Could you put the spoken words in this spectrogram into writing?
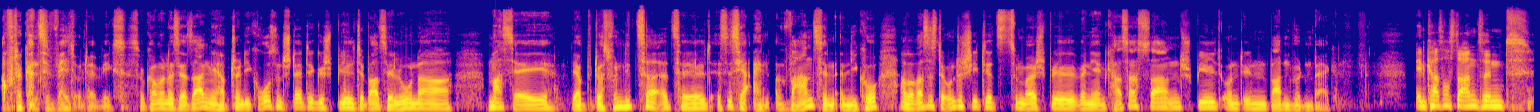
auf der ganzen Welt unterwegs. So kann man das ja sagen. Ihr habt schon die großen Städte gespielt, Barcelona, Marseille. Ja, du hast von Nizza erzählt. Es ist ja ein Wahnsinn, Nico. Aber was ist der Unterschied jetzt zum Beispiel, wenn ihr in Kasachstan spielt und in Baden-Württemberg? In Kasachstan sind,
